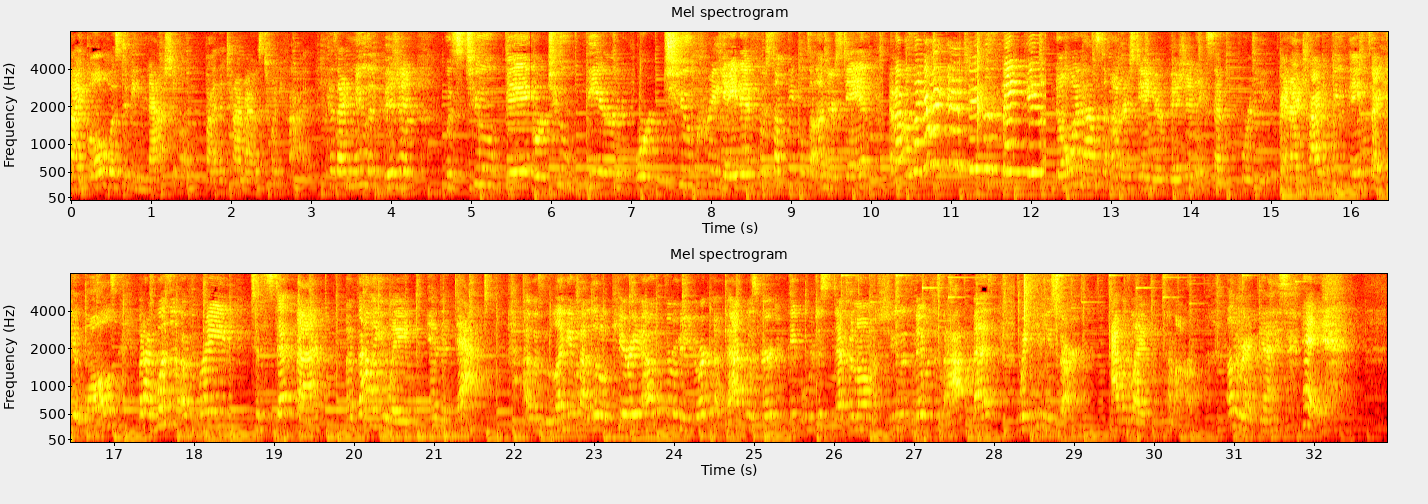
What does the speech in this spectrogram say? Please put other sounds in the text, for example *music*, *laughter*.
my goal was to be national by the time I was 25. Because I knew the vision was too big or too weird or too creative for some people to understand. And I was like, oh my God, Jesus, thank you. No one has to understand your vision except for you. And I tried a few things, I hit walls, but I wasn't afraid to step back, evaluate, and adapt. I was lugging my little carry-on through New York, my back was hurting, people were just stepping on my shoes, and it was just a hot mess. When can you start? Like, tomorrow. Alright guys, hey,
